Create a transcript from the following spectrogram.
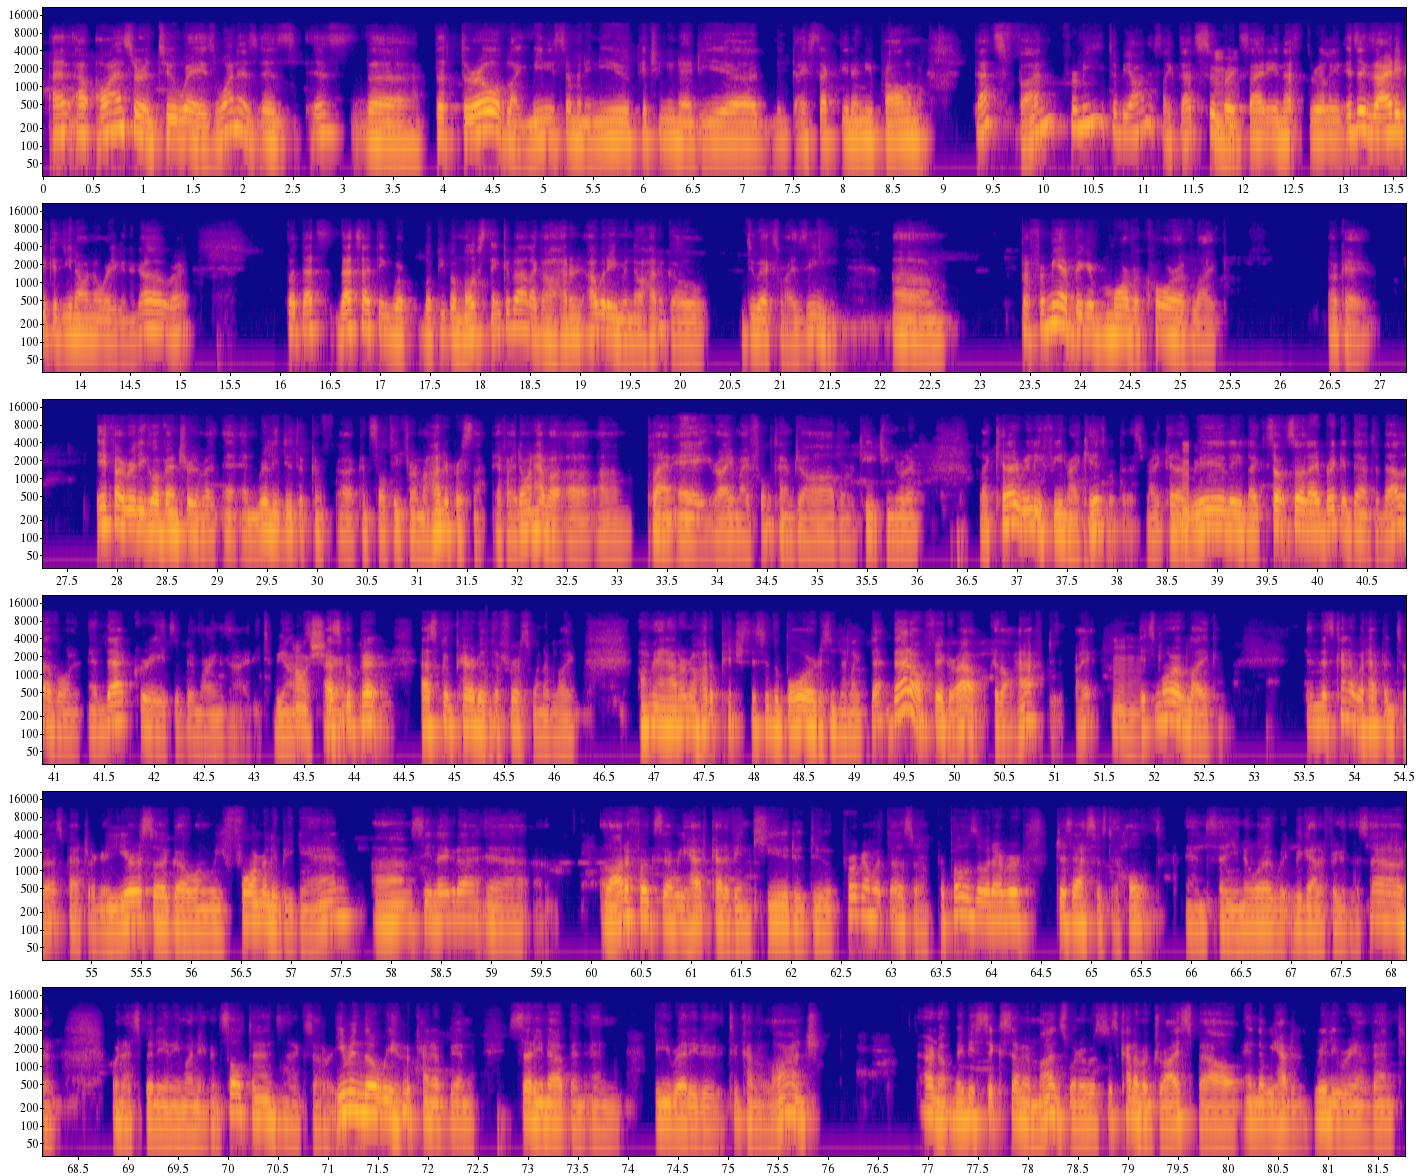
I, will answer in two ways. One is is is the the thrill of like meeting somebody new, pitching an idea, dissecting a new problem. That's fun for me, to be honest. Like that's super mm-hmm. exciting and that's thrilling. It's anxiety because you don't know where you're gonna go, right? But that's that's I think what what people most think about. Like, oh, I don't I wouldn't even know how to go do X Y Z. Um, but for me, I bigger more of a core of like, okay, if I really go venture and, and really do the uh, consulting firm 100%, if I don't have a, a, a plan A, right, my full time job or teaching or whatever, like, can I really feed my kids with this, right? Can I hmm. really like so? So I break it down to that level, and, and that creates a bit more anxiety, to be oh, honest. Oh, sure. As compared as compared to the first one of like, oh man, I don't know how to pitch this to the board or something like that. That I'll figure out because I'll have to, right? Mm-hmm. It's more of like, and that's kind of what happened to us, Patrick, a year or so ago when we formally began um, Silegra. Uh, a lot of folks that we had kind of in queue to do a program with us or propose or whatever just asked us to hold and say, you know what, we, we got to figure this out. And we're not spending any money on consultants, and et cetera. Even though we have kind of been setting up and, and being ready to, to kind of launch, I don't know, maybe six, seven months when it was just kind of a dry spell. And then we had to really reinvent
